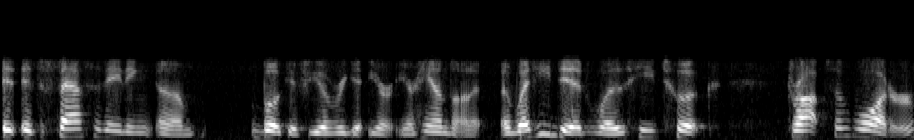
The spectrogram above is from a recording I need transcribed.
it, it's a fascinating um, book if you ever get your, your hands on it. And what he did was he took drops of water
